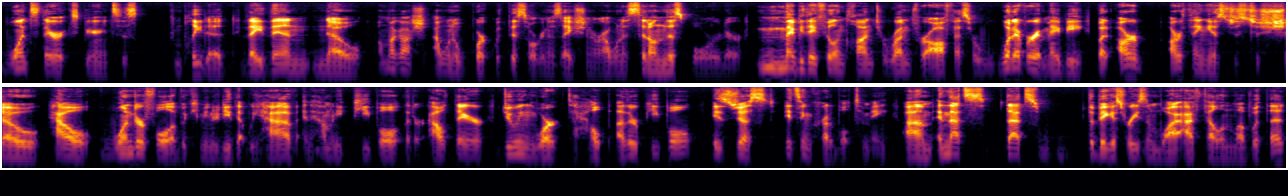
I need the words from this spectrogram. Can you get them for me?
once their experience is completed, they then know, oh my gosh, I want to work with this organization or I want to sit on this board or maybe they feel inclined to run for office or whatever it may be. But our our thing is just to show how wonderful of a community that we have and how many people that are out there doing work to help other people is just it's incredible to me. Um, and that's that's the biggest reason why i fell in love with it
